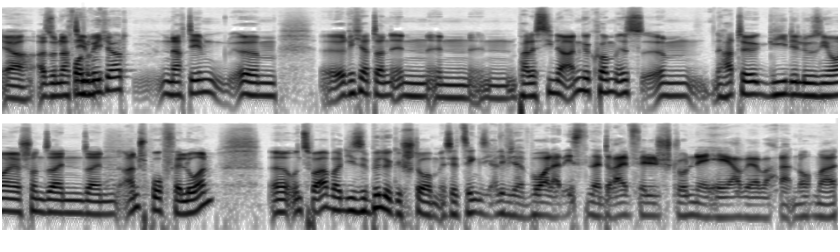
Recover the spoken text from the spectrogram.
ja, also nachdem, Von Richard? nachdem ähm, äh, Richard dann in, in, in Palästina angekommen ist, ähm, hatte Guy de Lusion ja schon seinen, seinen Anspruch verloren. Äh, und zwar, weil die Sibylle gestorben ist. Jetzt denken sich alle wieder, boah, das ist eine Dreiviertelstunde her. Wer war das nochmal?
